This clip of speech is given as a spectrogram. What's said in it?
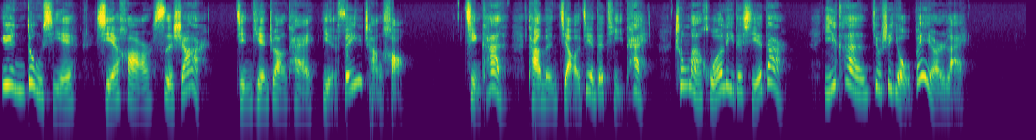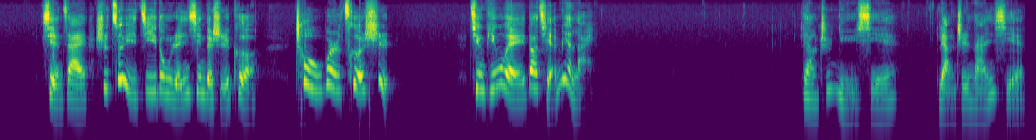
运动鞋鞋号四十二，今天状态也非常好。请看他们矫健的体态，充满活力的鞋带儿，一看就是有备而来。现在是最激动人心的时刻——臭味测试，请评委到前面来。两只女鞋。”两只男鞋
